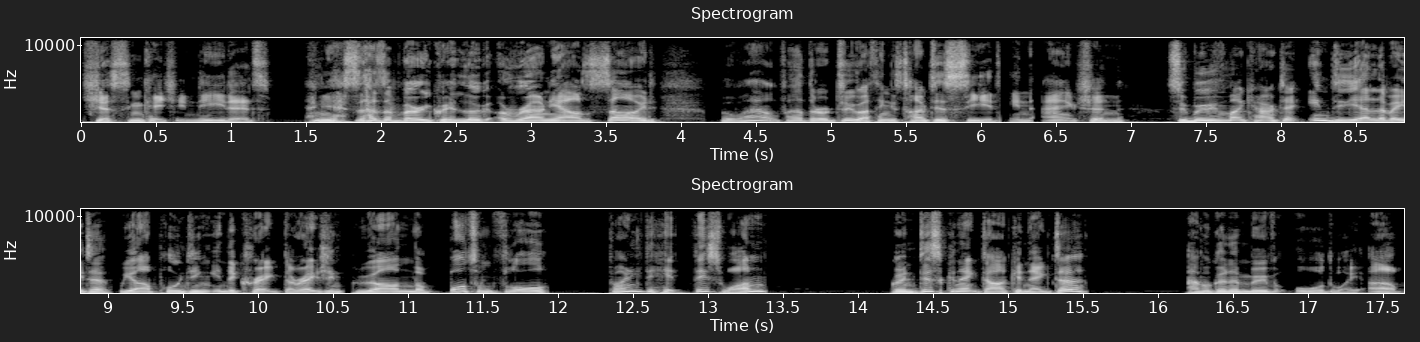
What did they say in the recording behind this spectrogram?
just in case you need it. And yes, that's a very quick look around the outside, but without further ado, I think it's time to see it in action. So moving my character into the elevator, we are pointing in the correct direction, we are on the bottom floor, do I need to hit this one? We're going to disconnect our connector, and we're going to move all the way up.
